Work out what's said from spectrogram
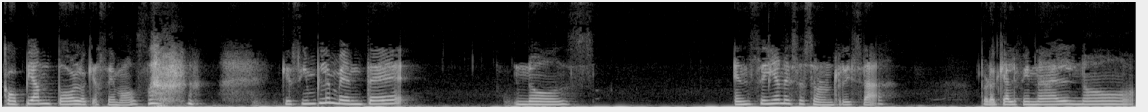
copian todo lo que hacemos, que simplemente nos enseñan esa sonrisa, pero que al final no,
